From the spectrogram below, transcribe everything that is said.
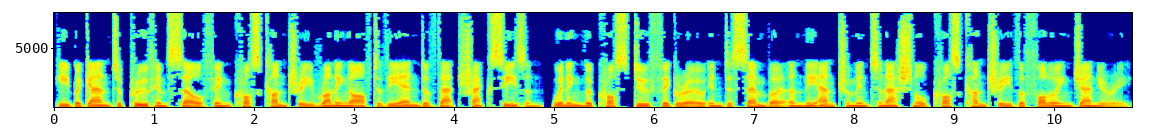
He began to prove himself in cross-country running after the end of that track season, winning the Cross du Figaro in December and the Antrim International Cross Country the following January.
